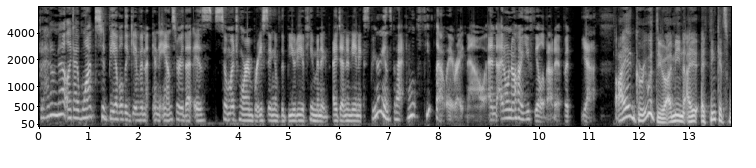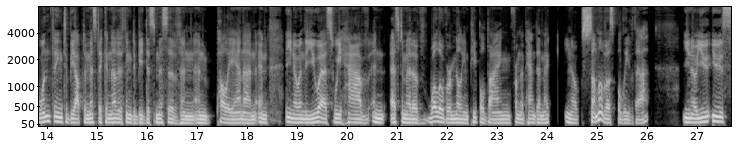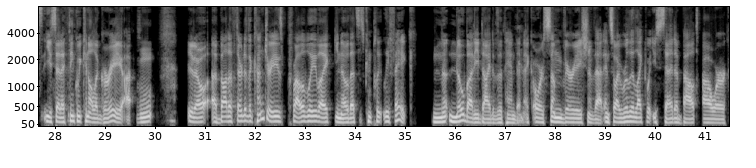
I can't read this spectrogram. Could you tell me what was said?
but I don't know. Like, I want to be able to give an, an answer that is so much more embracing of the beauty of human identity and experience, but I, don't feel that way right now. And I don't know how you feel about it, but yeah. I agree with you. I mean, I, I think it's one thing to be optimistic, another thing to be dismissive and, and Pollyanna. And, and, you know, in the US, we have an estimate of well over a million people dying from the pandemic. You know, some of us believe that you know, you you you said I think we can all agree. I, mm, you know, about a third of the country is probably like, you know, that's completely fake. No, nobody died of the pandemic or some variation of that. And so I really liked what you said about our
